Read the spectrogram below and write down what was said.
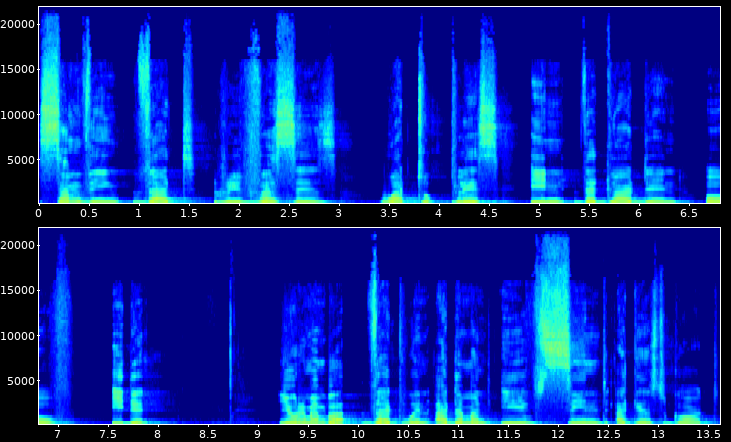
something that reverses what took place in the Garden of Eden. You remember that when Adam and Eve sinned against God,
